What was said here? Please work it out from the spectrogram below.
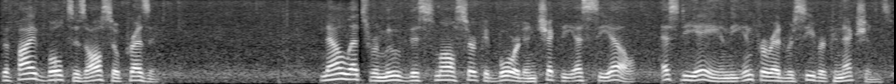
The 5 volts is also present. Now let's remove this small circuit board and check the SCL, SDA and the infrared receiver connections.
